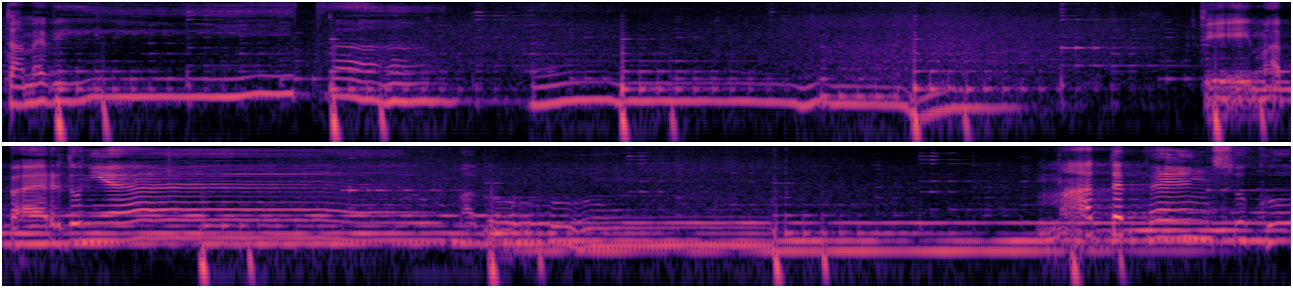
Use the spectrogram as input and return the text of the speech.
t'ame vita. Ti ma perdoniamo, ma te penso con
